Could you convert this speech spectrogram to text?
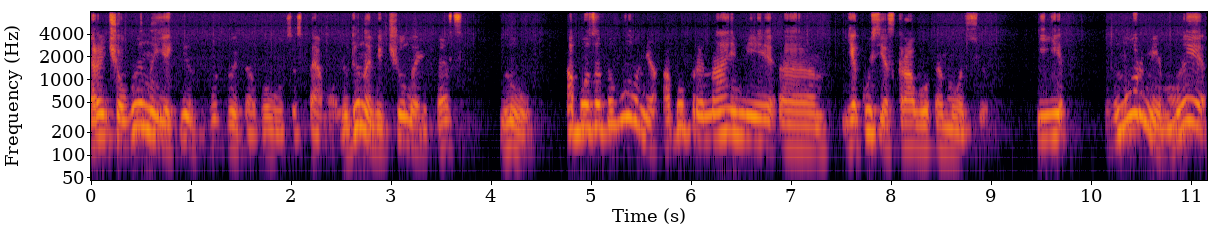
речовини, які збуджують нервову систему. Людина відчула якесь ну або задоволення, або принаймні якусь яскраву емоцію. І в нормі ми е,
